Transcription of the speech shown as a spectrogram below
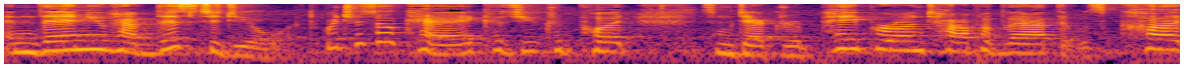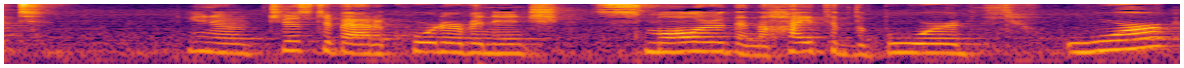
And then you have this to deal with, which is okay because you could put some decorative paper on top of that that was cut, you know, just about a quarter of an inch smaller than the height of the board. Or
